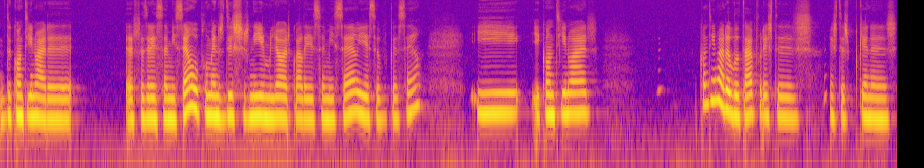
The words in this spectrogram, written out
de continuar a, a fazer essa missão, ou pelo menos discernir melhor qual é essa missão e essa vocação, e, e continuar, continuar a lutar por estas, estas pequenas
